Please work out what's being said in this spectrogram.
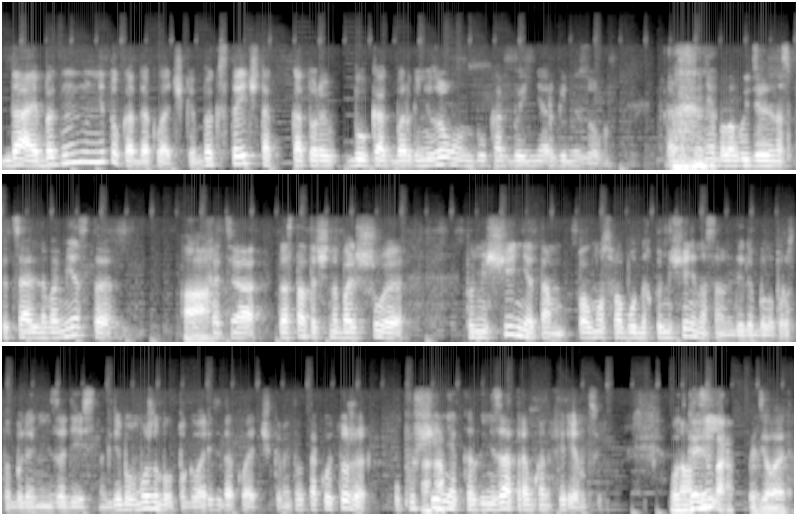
Да, и бэк, ну, не только от докладчика. Бэкстейдж, так, который был как бы организован, был как бы и не организован. Потому что не было выделено специального места, а. Хотя достаточно большое помещение, там полно свободных помещений на самом деле было, просто были они не задействованы, где бы можно было поговорить с докладчиками. Это вот такое тоже упущение ага. к организаторам конференций. Вот но Газимар это делает.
